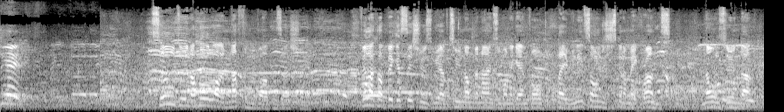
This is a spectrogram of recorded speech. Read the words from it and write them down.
shit! Still doing a whole lot of nothing with our possession. I feel like our biggest issue is we have two number nines who want to get involved in play. We need someone who's just going to make runs. No one's doing that.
